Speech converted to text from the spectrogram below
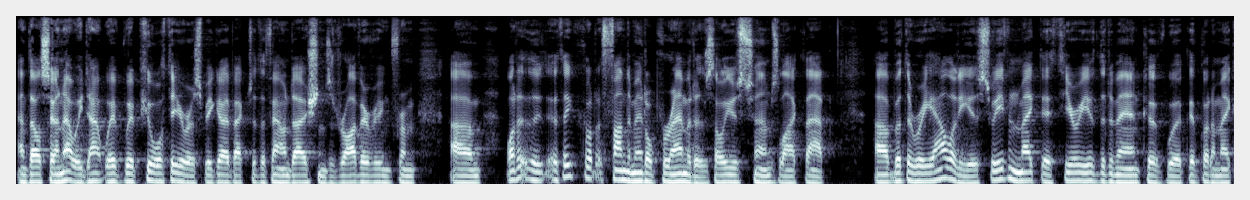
And they'll say, oh, no, we don't. We're, we're pure theorists. We go back to the foundations drive everything from, um, what are they, think they call it fundamental parameters. They'll use terms like that. Uh, but the reality is to even make their theory of the demand curve work, they've got to make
